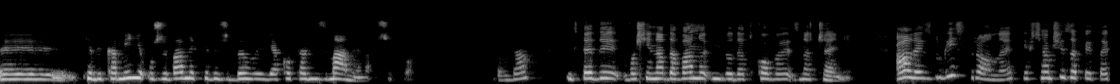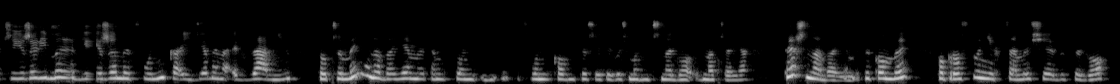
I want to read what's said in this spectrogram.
e, kiedy kamienie używane kiedyś były jako talizmany na przykład, prawda? I wtedy właśnie nadawano im dodatkowe znaczenie. Ale z drugiej strony, ja chciałam się zapytać, czy jeżeli my bierzemy słonika i idziemy na egzamin, to czy my nie nadajemy temu słonikowi też jakiegoś magicznego znaczenia? Też nadajemy, tylko my po prostu nie chcemy się do tego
